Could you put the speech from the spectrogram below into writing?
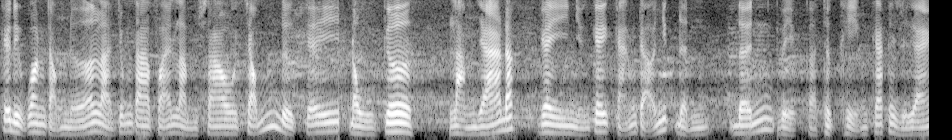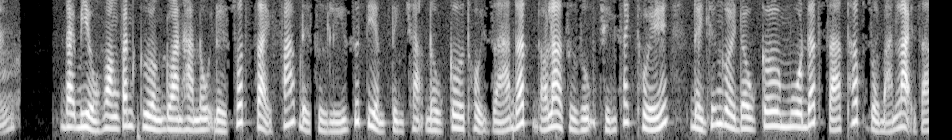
Cái điều quan trọng nữa là chúng ta phải làm sao chống được cái đầu cơ làm giá đất gây những cái cản trở nhất định đến việc à, thực hiện các cái dự án. Đại biểu Hoàng Văn Cường, đoàn Hà Nội đề xuất giải pháp để xử lý dứt điểm tình trạng đầu cơ thổi giá đất, đó là sử dụng chính sách thuế để những người đầu cơ mua đất giá thấp rồi bán lại giá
